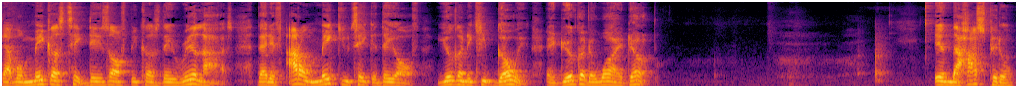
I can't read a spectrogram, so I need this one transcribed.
that will make us take days off because they realize that if I don't make you take a day off, you're going to keep going and you're going to wind up in the hospital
